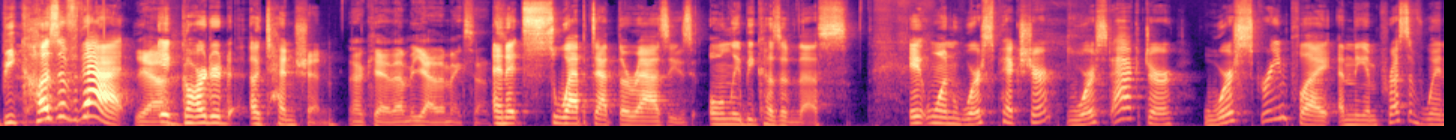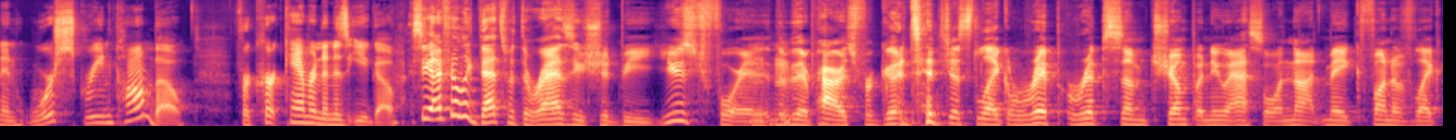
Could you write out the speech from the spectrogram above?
because of that, Yeah. it garnered attention. Okay, that yeah, that makes sense. and it swept at the Razzies only because of this. It won Worst Picture, Worst Actor, Worst Screenplay, and the impressive win in Worst Screen Combo for Kirk Cameron and his ego. See, I feel like that's what the Razzies should be used for. eh, Mm-hmm. th- Their powers for good to just like rip rip some chump a new asshole and not make fun of like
